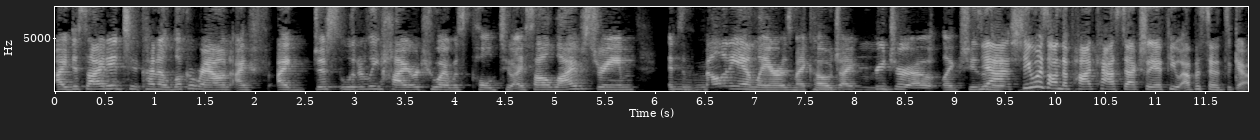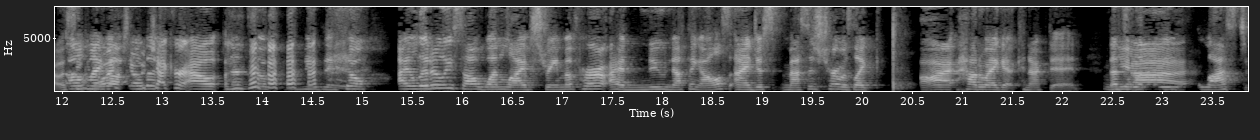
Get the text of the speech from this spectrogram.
I decided to kind of look around. I, I just literally hired who I was pulled to. I saw a live stream it's mm-hmm. Melanie Ann Layer is my coach. Mm-hmm. I preach her out like she's yeah. Amazing. She was on the podcast actually a few episodes ago. So oh my gosh, go oh, check her out. so amazing. So I literally saw one live stream of her. I had knew nothing else, and I just messaged her. Was like, I, "How do I get connected?" That's yeah. last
